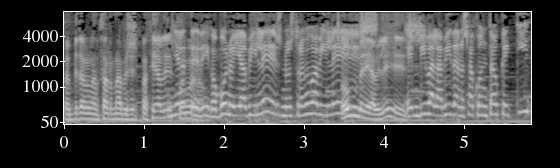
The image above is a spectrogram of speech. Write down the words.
a empezar a lanzar naves espaciales. Ya pues te bueno. digo. Bueno, y Avilés, nuestro amigo Avilés. Hombre, Avilés. En Viva la Vida nos ha contado que qui-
